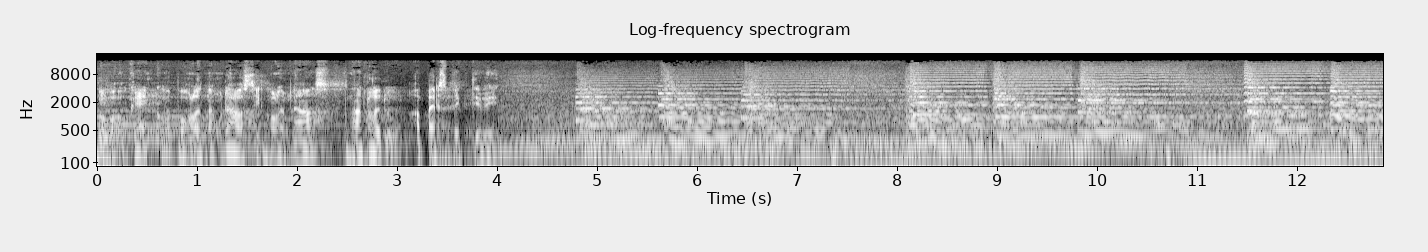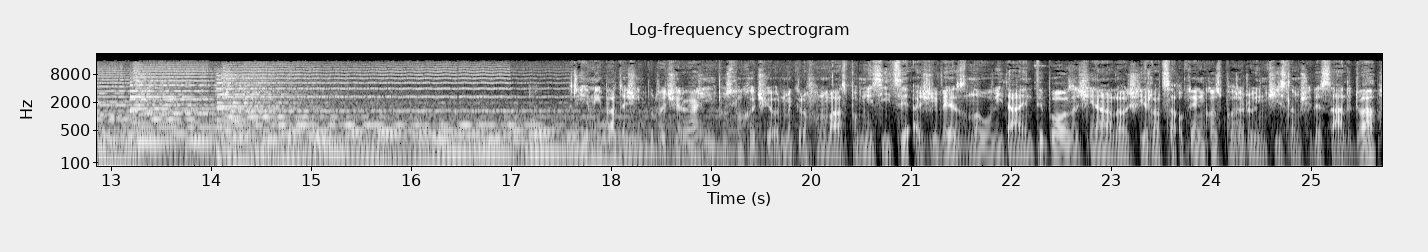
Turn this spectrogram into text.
Typovo okénko, pohled na události kolem nás z nadhledu a perspektivy. Páteční podvečer, vážení posluchači, od mikrofonu vás po měsíci a živě znovu vítá Intipo a začíná další relace Okénko s pořadovým číslem 62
